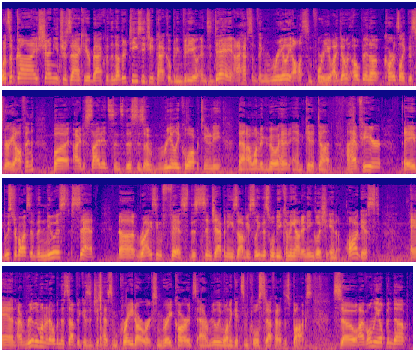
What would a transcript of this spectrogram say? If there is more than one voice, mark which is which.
Speaker 1: What's up guys, Shiny Hunter Zach here back with another TCG pack opening video and today I have something really awesome for you. I don't open up cards like this very often, but I decided since this is a really cool opportunity that I wanted to go ahead and get it done. I have here a booster box of the newest set, uh, Rising Fist. This is in Japanese obviously, this will be coming out in English in August. And I really wanted to open this up because it just has some great artwork, some great cards, and I really want to get some cool stuff out of this box. So I've only opened up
